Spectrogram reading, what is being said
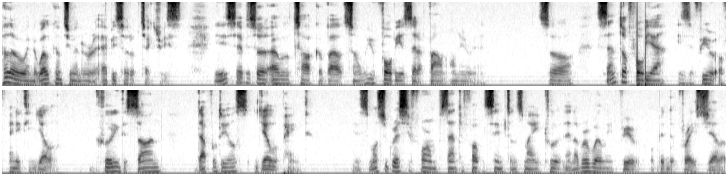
Hello and welcome to another episode of Tech Trees. In this episode, I will talk about some weird phobias that I found on the internet. So, xanthophobia is the fear of anything yellow, including the sun, daffodils, yellow paint. In its most aggressive form, xanthophobic symptoms might include an overwhelming fear of the phrase yellow.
